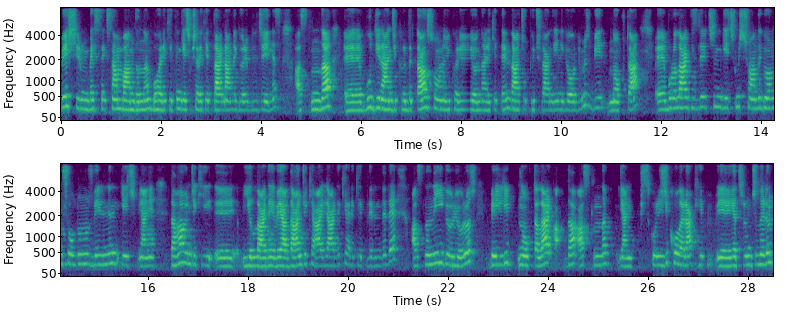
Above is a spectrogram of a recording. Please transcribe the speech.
5.25-80 bandını bu hareketin geçmiş hareketlerden de görebileceğiniz aslında e, bu direnci kırdıktan sonra yukarı yönlü hareketlerin daha çok güçlendiğini gördüğümüz bir nokta. E, buralar bizler için geçmiş şu anda görmüş olduğunuz verinin geç yani daha önceki e, yıllarda veya daha önceki aylardaki hareketlerinde de aslında neyi görüyoruz? Belli noktalar da aslında yani psikolojik olarak hep e, yatırımcıların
